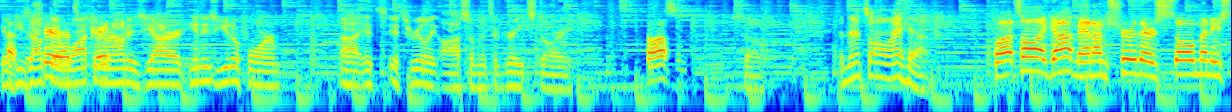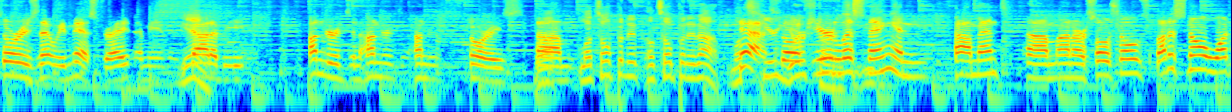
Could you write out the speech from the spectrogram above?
You know he's out sure, there that's walking great. around his yard in his uniform. Uh, it's it's really awesome. It's a great story. Awesome. so and that's all i have Well, that's all I got, man. I'm sure there's so many stories that we missed, right? I mean, there's Yeah. got to be hundreds and hundreds and hundreds of stories. Well, um, let's open it let's open it up let's yeah, hear so your if you're listening and comment um, on our socials, let us know what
